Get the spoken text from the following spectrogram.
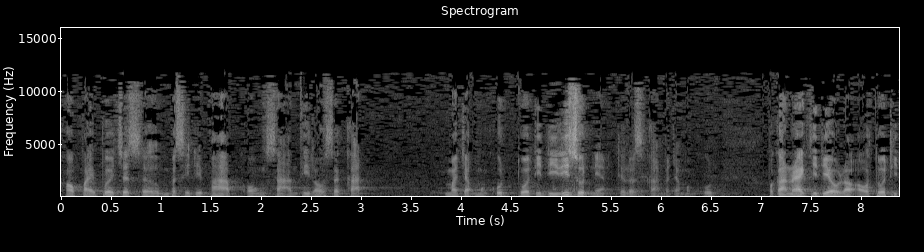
เข้าไปเพื่อจะเสริมประสิทธิภาพของสารที่เราสกัด มาจากมังคุดตัวที่ดีที่สุดเนี่ยที่เราสกัดมาจากมังคุด ประการแรกทีเดียวเราเอาตัวที่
